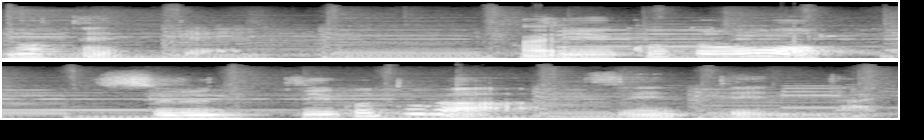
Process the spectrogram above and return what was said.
い。の徹底。はいっていうことをするっていうことが前提になり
